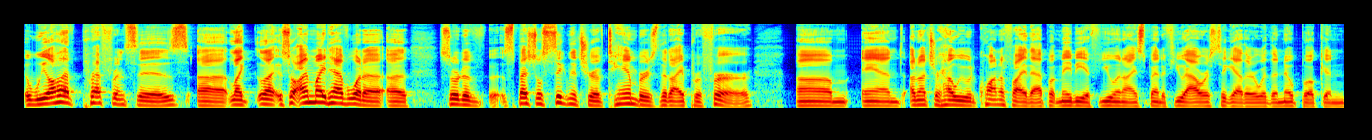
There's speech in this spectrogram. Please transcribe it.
we all have preferences. Uh, like, like, so I might have what a, a sort of special signature of timbres that I prefer. Um, and I'm not sure how we would quantify that, but maybe if you and I spent a few hours together with a notebook and,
